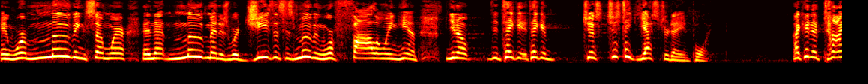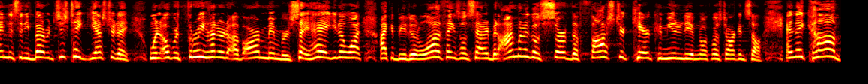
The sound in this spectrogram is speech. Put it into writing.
and we're moving somewhere, and that movement is where Jesus is moving. We're following him. You know, take it, take it, just, just take yesterday in point. I couldn't have timed this any better, but just take yesterday when over 300 of our members say, Hey, you know what? I could be doing a lot of things on Saturday, but I'm going to go serve the foster care community of Northwest Arkansas. And they come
